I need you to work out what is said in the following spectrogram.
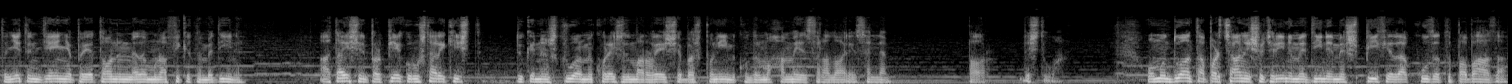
Të njëjtën ndjenjë përjetonin edhe munafikët në Medinë. Ata ishin përpjekur ushtarikisht duke nënshkruar me kurejshët marrëveshje bashkëpunimi kundër Muhamedit sallallahu alaihi wasallam. Por dështuan. U munduan ta përçanin shoqërinë në Medinë me shpifje dhe akuza të pabaza.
